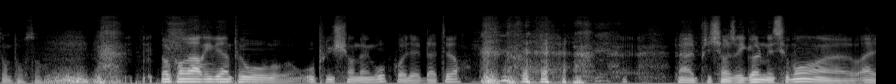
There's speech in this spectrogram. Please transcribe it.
100%. Donc on va arriver un peu au, au plus chiant d'un groupe, quoi, les batteurs. Le plus chiant, je rigole, mais souvent, euh, ouais,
